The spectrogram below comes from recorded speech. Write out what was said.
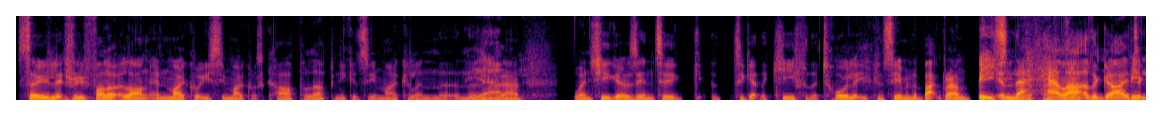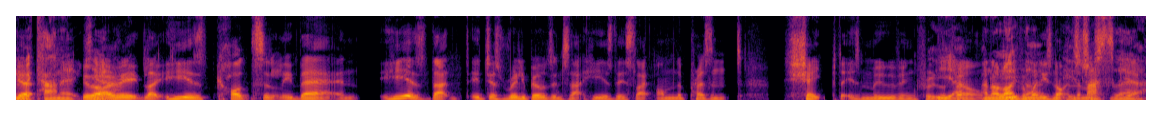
So you literally follow it along and Michael, you see Michael's car pull up and you can see Michael in the, in the yeah. ground. When she goes in to, to get the key for the toilet, you can see him in the background beating, beating the, the, hell out of the guy to get mechanic. You know yeah. what I mean? Like he is constantly there, and he is that it just really builds into that he is this like omnipresent shape that is moving through the yeah, film and I like even that. when he's not he's in the mask there yet.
